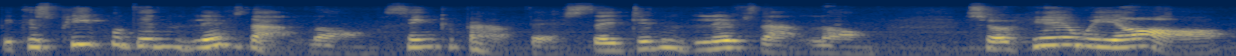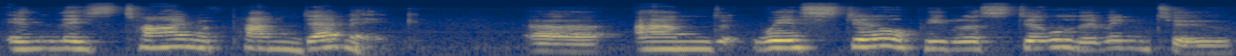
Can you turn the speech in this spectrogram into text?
because people didn't live that long. Think about this; they didn't live that long so here we are in this time of pandemic, uh, and we're still, people are still living to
